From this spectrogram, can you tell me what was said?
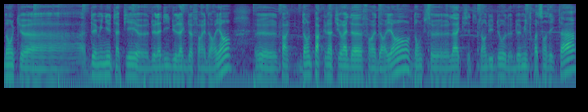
donc euh, à deux minutes à pied euh, de la digue du lac de Forêt d'Orient, euh, dans le parc naturel de la Forêt d'Orient. Donc ce lac s'est étendu d'eau de 2300 hectares,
